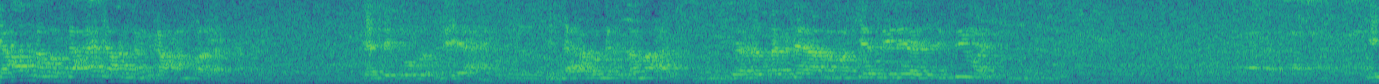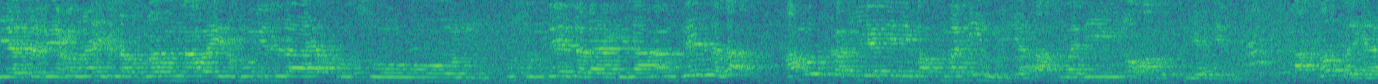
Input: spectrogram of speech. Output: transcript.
جهنم وقع جهنم كعم بارك يلي توضتني يا إلا حولك لما يلا تقريها أنا مكان لي يا سيدي إن يتبعون إلا الظن وإن هم إلا يخرصون. وصل ديدا لا جنانا ديدا لا أمرك كيانين مفملين يا أفملين أمرك كيانين أخرص يا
